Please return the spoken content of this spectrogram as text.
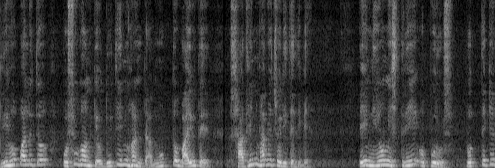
গৃহপালিত পশুগণকেও দুই তিন ঘণ্টা মুক্ত বায়ুতে স্বাধীনভাবে চরিতে দিবে। এই নিয়ম স্ত্রী ও পুরুষ প্রত্যেকের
